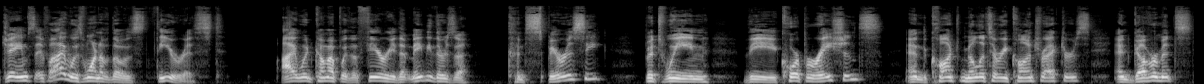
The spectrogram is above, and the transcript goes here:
James, if I was one of those theorists, I would come up with a theory that maybe there's a conspiracy between the corporations and con- military contractors and governments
